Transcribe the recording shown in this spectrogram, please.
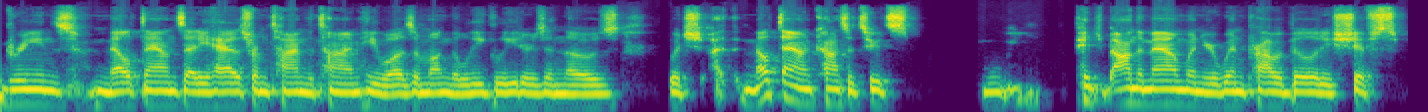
Green's meltdowns that he has from time to time. He was among the league leaders in those, which uh, meltdown constitutes pitch on the mound when your win probability shifts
